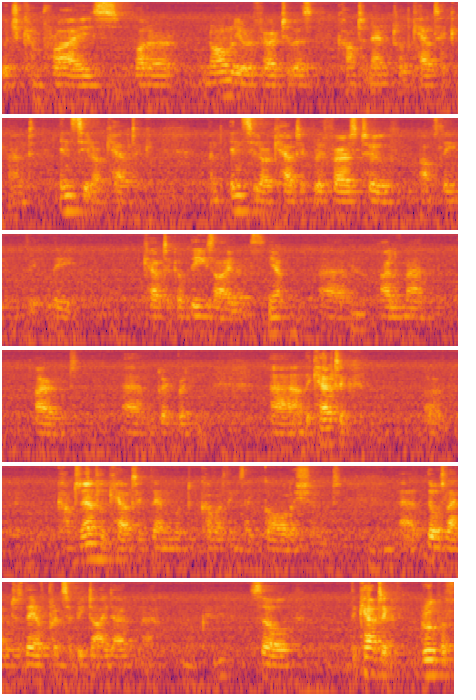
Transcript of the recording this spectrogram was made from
which comprise what are normally referred to as continental Celtic and insular Celtic. And insular Celtic refers to obviously the, the Celtic of these islands. Yeah. Um, Isle of Man, Ireland, um, Great Britain. Uh, and the Celtic, uh, continental Celtic then would cover things like Gaulish and uh, those languages they have principally died out now. Okay. So the Celtic group of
